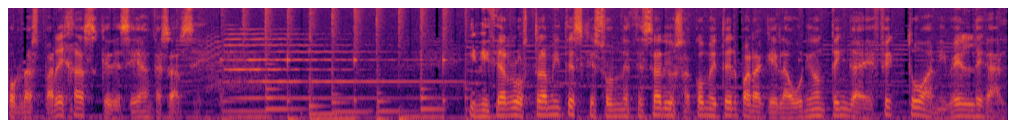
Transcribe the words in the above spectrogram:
por las parejas que desean casarse. Iniciar los trámites que son necesarios acometer para que la unión tenga efecto a nivel legal.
